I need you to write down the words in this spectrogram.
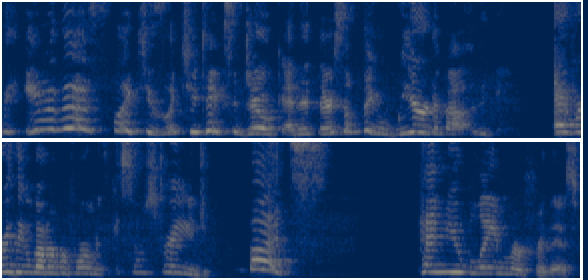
Even this, like she's like she takes a joke, and it, there's something weird about everything about her performance. is so strange, but can you blame her for this?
